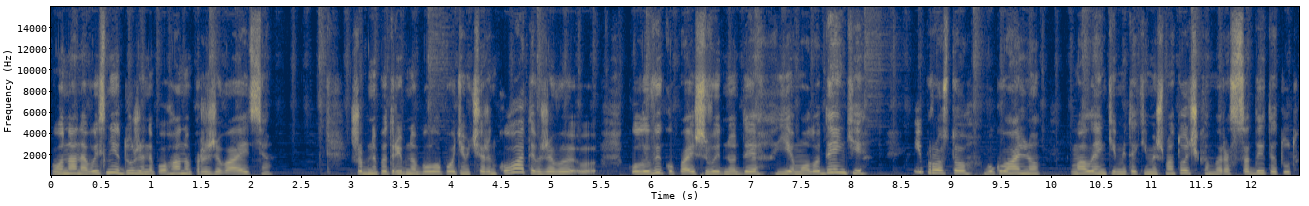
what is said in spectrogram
Вона навесні дуже непогано приживається. Щоб не потрібно було потім черенкувати, вже ви- коли викопаєш, видно, де є молоденькі, і просто буквально маленькими такими шматочками розсадити. Тут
